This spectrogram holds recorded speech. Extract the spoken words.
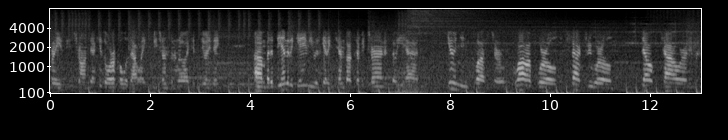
crazy strong deck. His Oracle was out like three turns in a row. I couldn't do anything. Um, but at the end of the game, he was getting 10 bucks every turn, and so he had Union Cluster, Blob World, Factory World, Stealth Tower, and it was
